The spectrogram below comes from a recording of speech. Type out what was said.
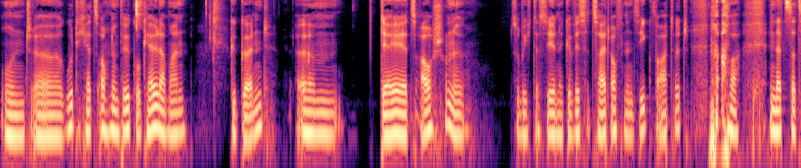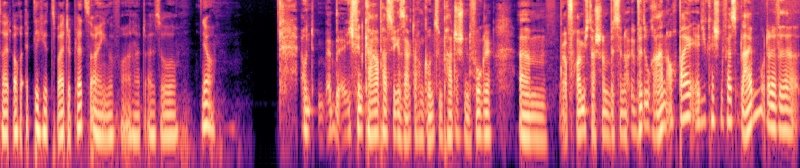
Und äh, gut, ich hätte es auch einem Wilko Keldermann gegönnt, ähm, der jetzt auch schon eine so wie ich das sehe, eine gewisse Zeit auf einen Sieg wartet, aber in letzter Zeit auch etliche zweite Plätze eingefahren hat. Also ja. Und äh, ich finde Carapaz, wie gesagt, auch einen grundsympathischen Vogel. Ähm, freue mich da schon ein bisschen. Wird Uran auch bei Education Fest bleiben oder wird er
